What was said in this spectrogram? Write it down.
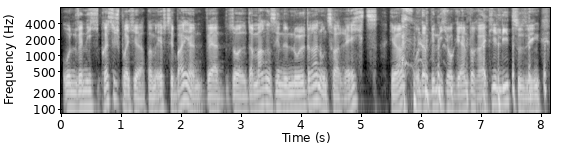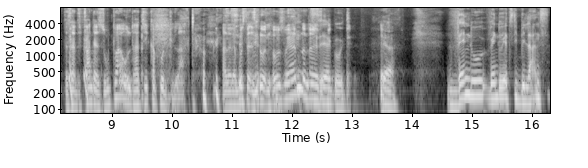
Und wenn ich Pressesprecher beim FC Bayern werden soll, dann machen Sie eine Null dran und zwar rechts. Ja, und dann bin ich auch gern bereit, hier Lied zu singen. Das hat, fand er super und hat sich kaputt gelacht. Also da musste es nur loswerden. Und dann Sehr gut. Ja. Wenn du, wenn du jetzt die Bilanz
